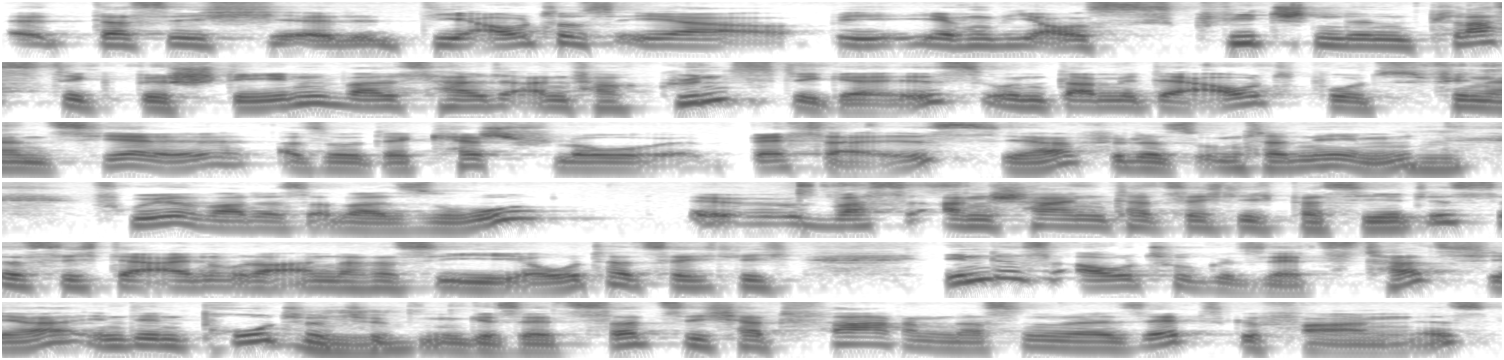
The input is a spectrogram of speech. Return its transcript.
äh, dass sich äh, die Autos eher irgendwie aus quietschenden Plastik bestehen, weil es halt einfach günstiger ist und damit der Output finanziell, also der Cashflow besser ist, ja, für das Unternehmen. Mhm. Früher war das aber so, was anscheinend tatsächlich passiert ist, dass sich der ein oder andere CEO tatsächlich in das Auto gesetzt hat, ja, in den Prototypen mhm. gesetzt hat, sich hat fahren lassen oder selbst gefahren ist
